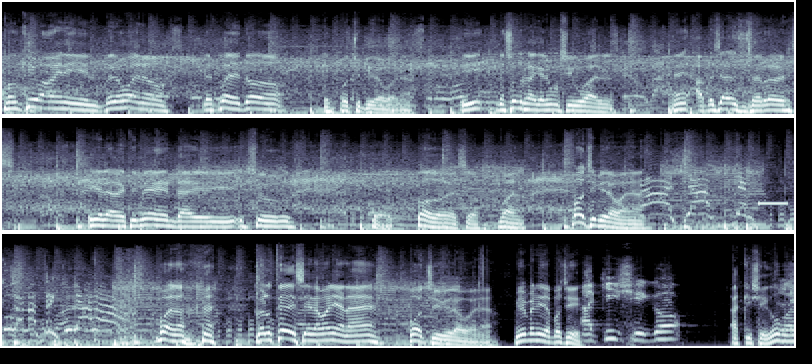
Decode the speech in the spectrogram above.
con qué va a venir, pero bueno, después de todo, es Pochi Buena. Y nosotros la queremos igual, ¿eh? a pesar de sus errores y de la vestimenta y, y su. eh, todo eso. Bueno, Pochi Buena. Bueno, con ustedes en la mañana, ¿eh? Pochi Buena. Bienvenida, Pochi. Aquí llegó Aquí llegó, la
